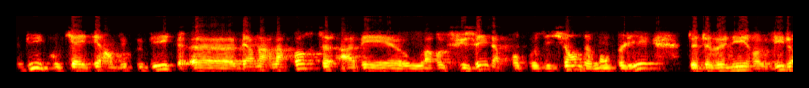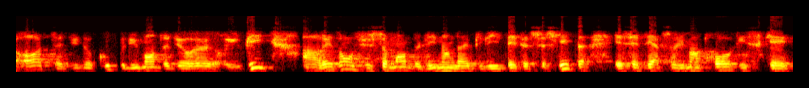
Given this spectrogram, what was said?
public ou qui a été rendu public, euh, Bernard Laporte avait euh, ou a refusé la proposition de Montpellier de devenir ville haute d'une Coupe du Monde de rugby en raison justement de l'inondabilité de ce site et c'était absolument trop risqué.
